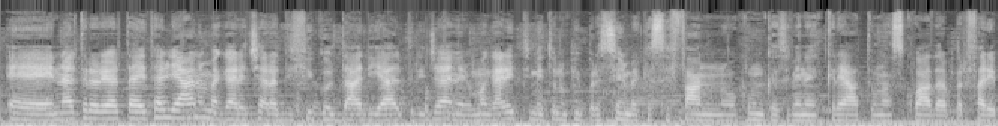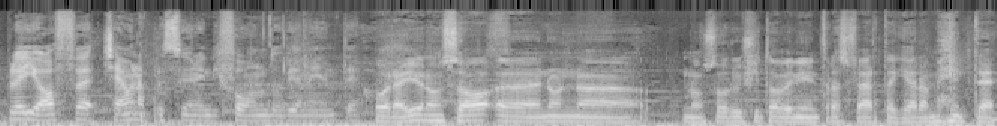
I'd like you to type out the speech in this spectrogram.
E in altre realtà italiane magari c'era difficoltà di altri generi, magari ti mettono più pressione perché se fanno, comunque se viene creata una squadra per fare i playoff, c'è una pressione di fondo ovviamente. Ora io non so, eh, non, eh, non sono riuscito a venire in trasferta chiaramente,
